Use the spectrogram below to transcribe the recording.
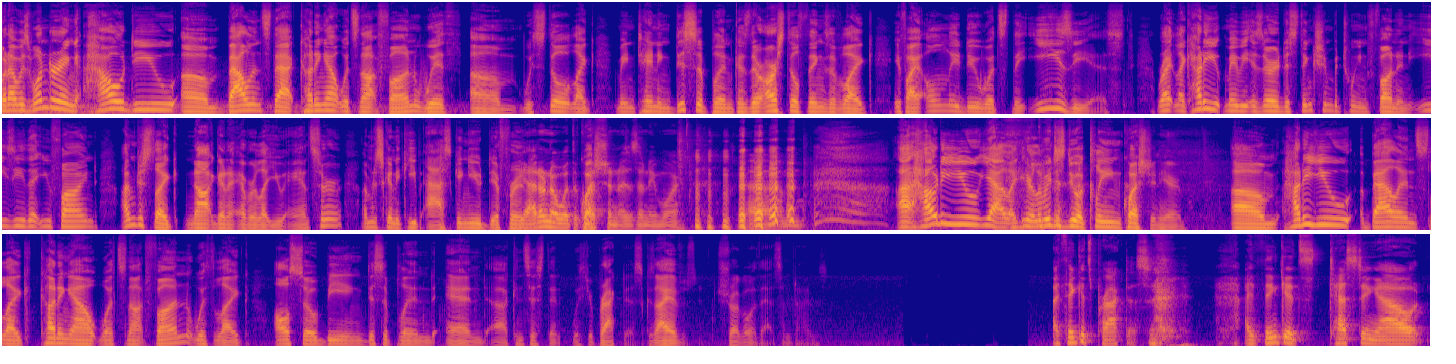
But I was wondering, how do you um, balance that cutting out what's not fun with um, with still like maintaining discipline? Because there are still things of like, if I only do what's the easiest, right? Like, how do you maybe is there a distinction between fun and easy that you find? I'm just like not gonna ever let you answer. I'm just gonna keep asking you different. Yeah, I don't know what the question, is anymore. um, uh, how do you? Yeah, like here, let me just do a clean question here. Um, how do you balance like cutting out what's not fun with like also being disciplined and uh, consistent with your practice? Because I have struggle with that sometimes. I think it's practice. I think it's testing out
